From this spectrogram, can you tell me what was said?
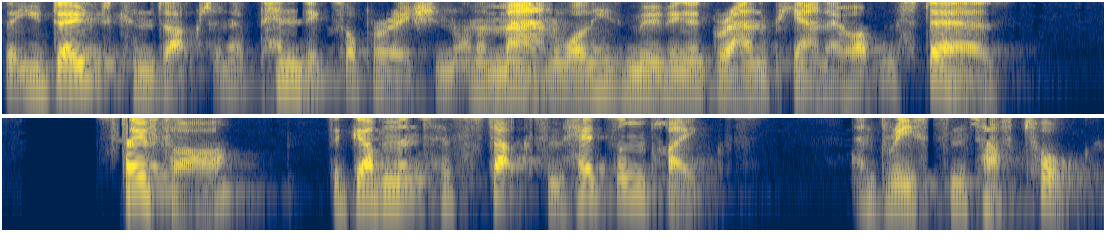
that you don't conduct an appendix operation on a man while he's moving a grand piano up the stairs. So far, the government has stuck some heads on pikes and briefed some tough talk.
